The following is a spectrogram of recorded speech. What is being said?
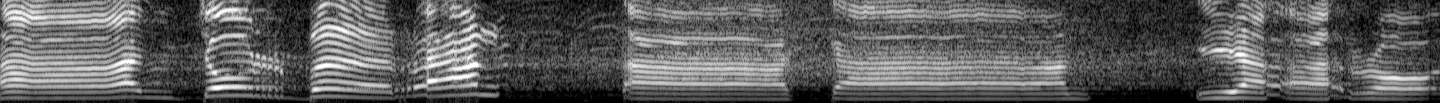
hancur berantakan. Ya Rasulullah.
